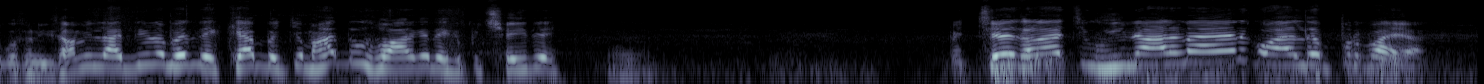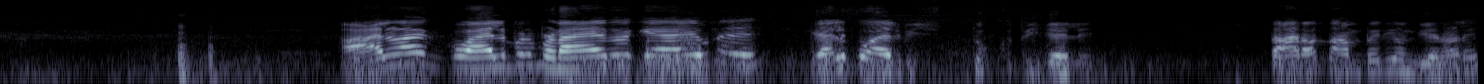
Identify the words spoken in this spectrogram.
ਕੁਝ ਨਹੀਂ ਸਮਝ ਲੱਗਦੀ ਉਹਨੇ ਫਿਰ ਦੇਖਿਆ ਵਿੱਚ। ਮੈਂ ਕਿਹਾ ਤੂੰ ਸਵਾਰ ਕੇ ਦੇਖ ਪਿੱਛੇ ਹੀ ਦੇ ਪਿੱਛੇ ਸਾਲਾ ਚੂਹੀ ਨਾਲ ਨਾ ਐਨ ਕੋਇਲ ਦੇ ਉੱਪਰ ਪਾਇਆ। ਆ ਨਾ ਕੋਇਲ ਪਰ ਬਣਾਇਆ ਤਾਂ ਕਿਆ ਹੈ ਉਹਨੇ? ਗੱਲ ਕੋਇਲ ਵੀ ਟੁੱਕਦੀ ਗੈਲੇ ਤਾਰਾਂ ਤਾਂਬੇ ਦੀ ਹੁੰਦੀਆਂ ਨਾਲੇ।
